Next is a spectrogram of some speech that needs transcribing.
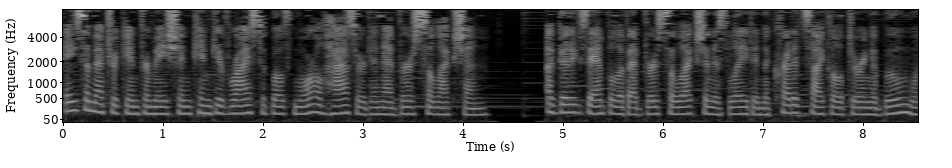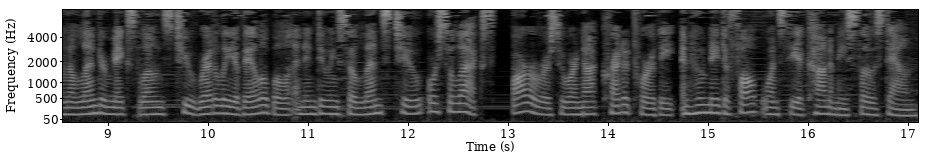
Asymmetric information can give rise to both moral hazard and adverse selection. A good example of adverse selection is late in the credit cycle during a boom when a lender makes loans too readily available and in doing so lends to or selects borrowers who are not creditworthy and who may default once the economy slows down.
